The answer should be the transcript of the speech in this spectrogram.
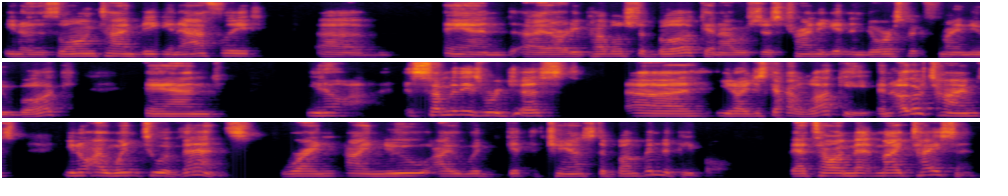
you know, this long time vegan athlete. Um, and I already published a book, and I was just trying to get an endorsement for my new book. And you know, some of these were just, uh, you know, I just got lucky. And other times, you know, I went to events where I, I knew I would get the chance to bump into people. That's how I met Mike Tyson,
